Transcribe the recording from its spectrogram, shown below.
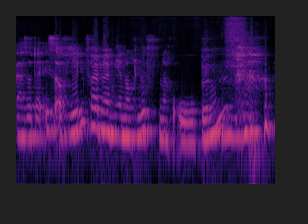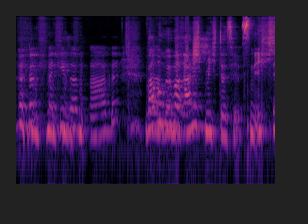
Also da ist auf jeden Fall bei mir noch Luft nach oben bei dieser Frage. Warum überrascht ich, mich das jetzt nicht?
